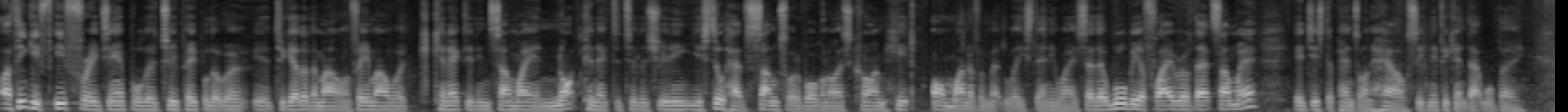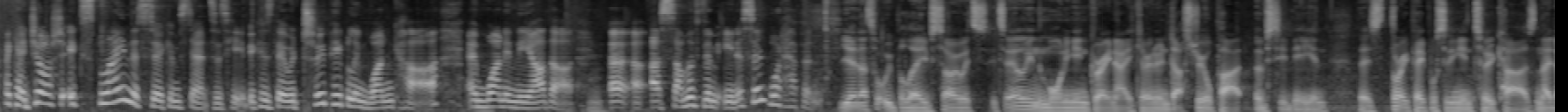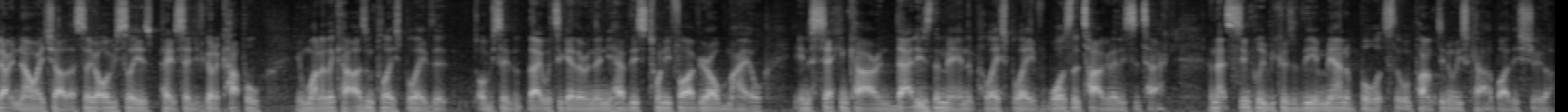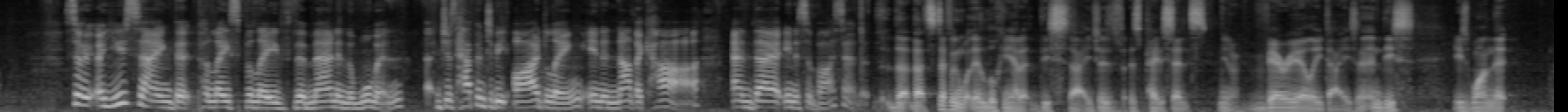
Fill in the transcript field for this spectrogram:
I think if, if, for example, the two people that were uh, together, the male and female, were connected in some way and not connected to the shooting, you still have some sort of organised crime hit on one of them at least anyway. So there will be a flavour of that somewhere. It just depends on how significant that will be. Okay, Josh, explain the circumstances here because there were two people in one car and one in the other. Mm. Uh, are some of them innocent? What happened? Yeah, that's what we believe. So it's it's early in the morning in Greenacre, an industrial part of Sydney, and there's three people sitting in two cars and they don't know each other. So obviously, as Peter said, you've got a couple in one of the cars, and police believe that obviously that they were together, and then you have this 25 year old male in a second car, and that is the man that police believe was the target of this attack. And that's simply because of the amount of bullets that were pumped into his car by this shooter. So, are you saying that police believe the man and the woman just happened to be idling in another car and they're innocent bystanders? That, that's definitely what they're looking at at this stage. As, as Peter said, it's you know very early days, and, and this is one that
